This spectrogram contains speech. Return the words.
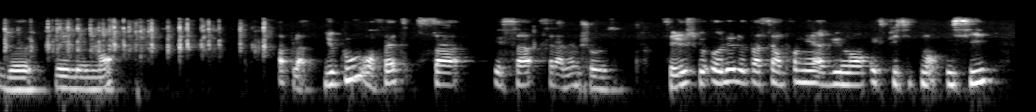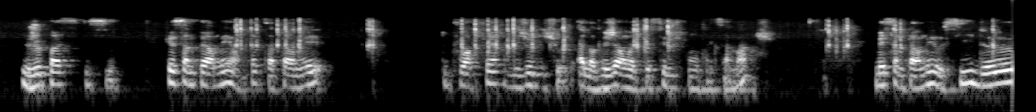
de l'élément. Hop là. Du coup, en fait, ça et ça, c'est la même chose. C'est juste qu'au lieu de passer en premier argument explicitement ici, je passe ici. Qu'est-ce que ça me permet En fait, ça permet de pouvoir faire des jolies choses. Alors déjà, on va tester juste pour montrer que ça marche mais ça me permet aussi de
